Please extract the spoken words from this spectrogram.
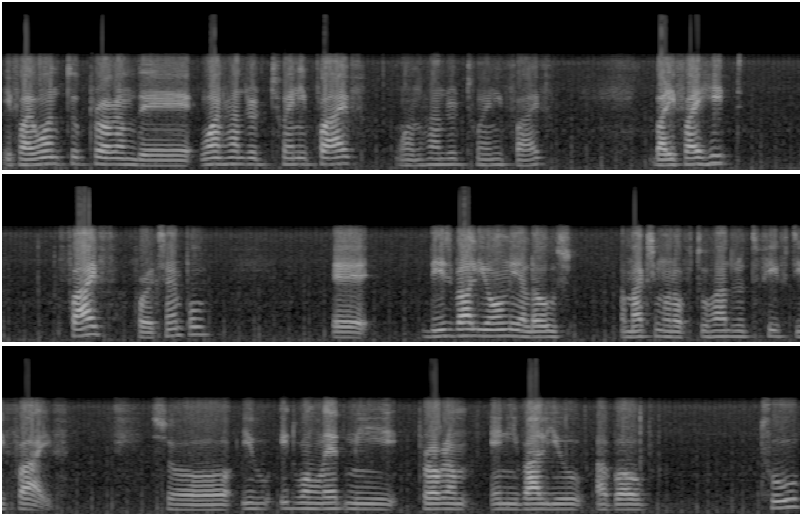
if I want to program the 125 125 but if I hit 5 for example uh, this value only allows a maximum of 255 so it, it won't let me program any value above two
